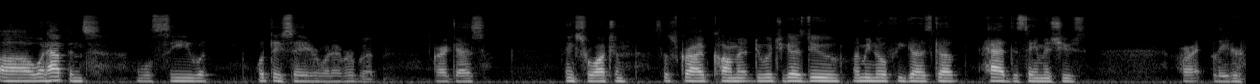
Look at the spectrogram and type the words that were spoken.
uh, what happens. We'll see what, what they say or whatever. But, all right, guys. Thanks for watching. Subscribe, comment, do what you guys do. Let me know if you guys got had the same issues. All right, later.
